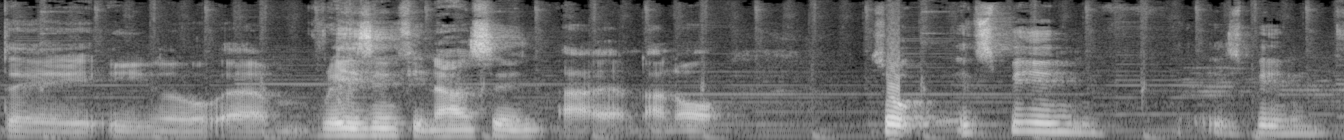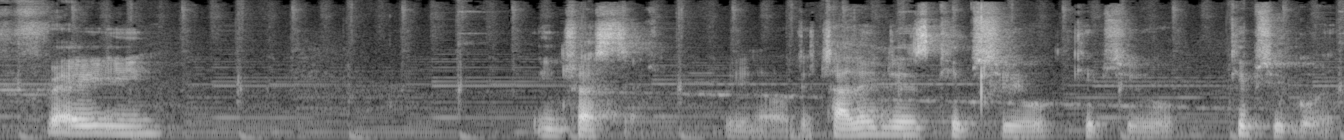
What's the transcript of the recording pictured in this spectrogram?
the, you know, um, raising financing and, and all. So it's been, it's been very interesting. You know, the challenges keeps you, keeps you, keeps you going.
